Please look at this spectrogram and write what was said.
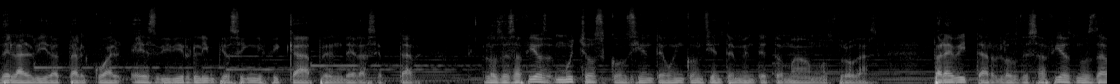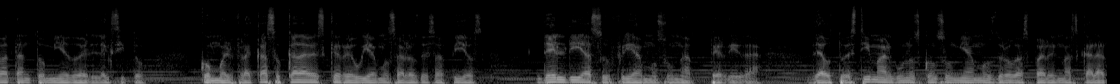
de la vida tal cual es. Vivir limpio significa aprender a aceptar. Los desafíos muchos consciente o inconscientemente tomábamos drogas. Para evitar los desafíos nos daba tanto miedo el éxito como el fracaso cada vez que rehuíamos a los desafíos del día sufríamos una pérdida de autoestima. Algunos consumíamos drogas para enmascarar,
